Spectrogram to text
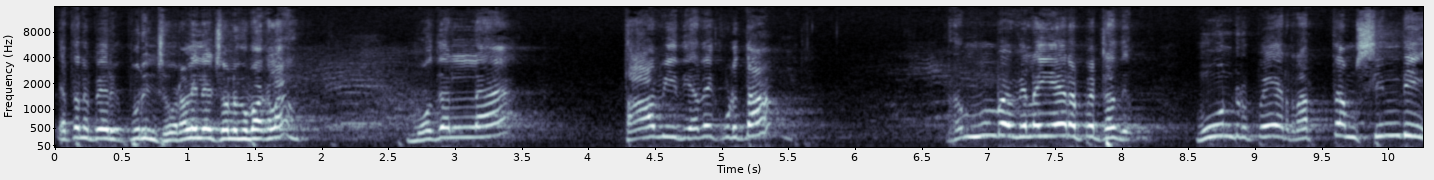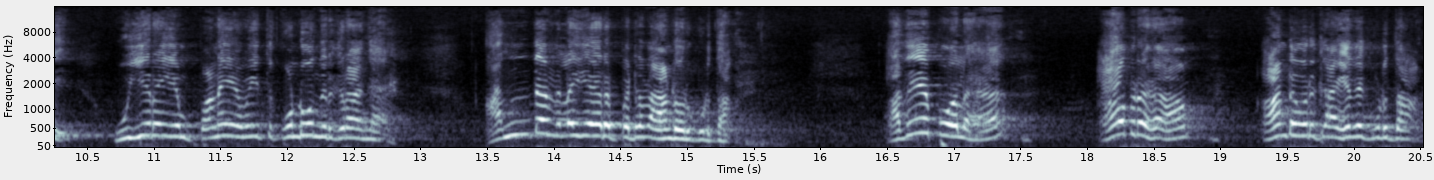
எத்தனை பேருக்கு புரிஞ்சு ஒரு அலையிலே சொல்லுங்கள் பார்க்கலாம். முதல்ல தாவீது எதை கொடுத்தான்? ரொம்ப விலையேற பெற்றது. மூன்று பேர் ரத்தம் சிந்தி உயிரையும் பணையம் வைத்து கொண்டு வந்திருக்கிறாங்க. அந்த விலையேற பெற்றதை ஆண்டவர் கொடுத்தான். அதே போல ஆபிரகாம் ஆண்டவருக்காக எதை கொடுத்தான்?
